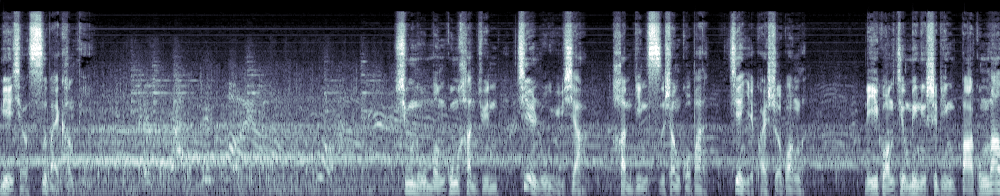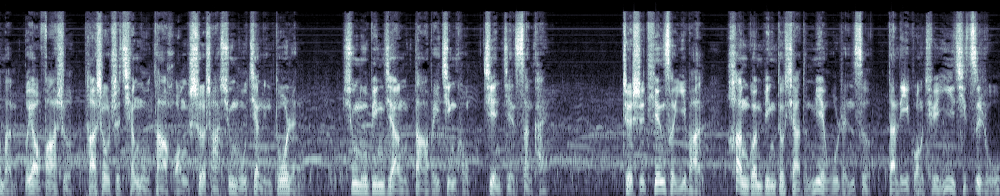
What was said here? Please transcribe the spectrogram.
面向四外抗敌。匈奴猛攻汉军，箭如雨下，汉兵死伤过半，箭也快射光了。李广就命令士兵把弓拉满，不要发射。他手持强弩大黄，射杀匈奴将领多人。匈奴兵将大为惊恐，渐渐散开。这时天色已晚，汉官兵都吓得面无人色，但李广却意气自如。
